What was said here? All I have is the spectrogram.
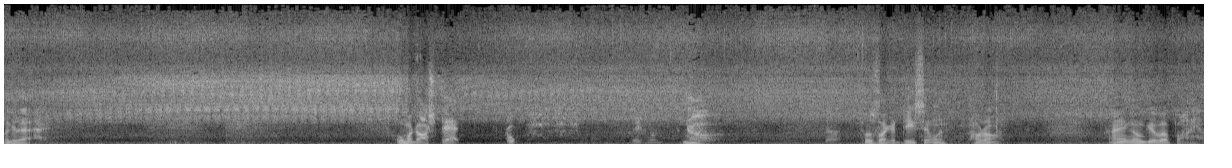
Look at that. Oh my gosh, Dad. Oh, Big one? no. Feels like a decent one. Hold on. I ain't gonna give up on him.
